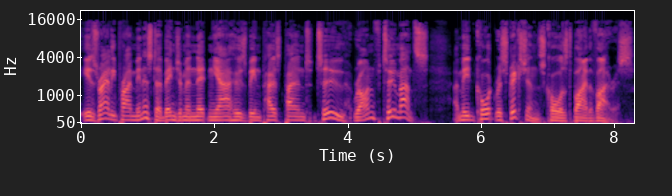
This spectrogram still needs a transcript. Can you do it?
Israeli Prime Minister Benjamin Netanyahu has been postponed to Ron for two months amid court restrictions caused by the virus.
